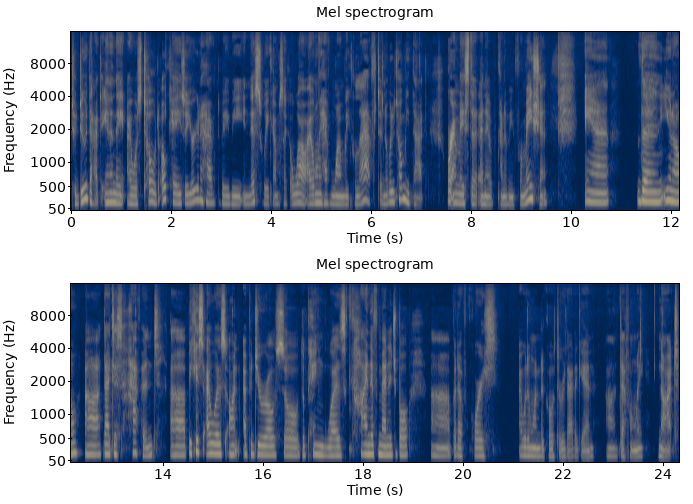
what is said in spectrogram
to do that. And then they, I was told, okay, so you're gonna have the baby in this week. I was like, oh wow, I only have one week left, and nobody told me that, or I missed any kind of information. And then you know uh, that just happened uh, because I was on epidural, so the pain was kind of manageable. Uh, but of course, I wouldn't want to go through that again. Uh, definitely not.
